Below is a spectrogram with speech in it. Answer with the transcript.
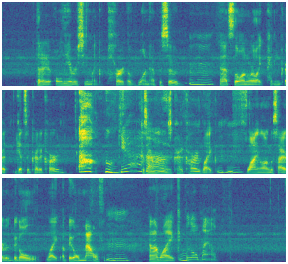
that I had only ever seen like part of one episode. Mm-hmm. And that's the one where like Penny gets a credit card. oh yeah Because I remember this credit card like flying along beside her with a big old like a big old mouth, mm-hmm. and I'm like, big old mouth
